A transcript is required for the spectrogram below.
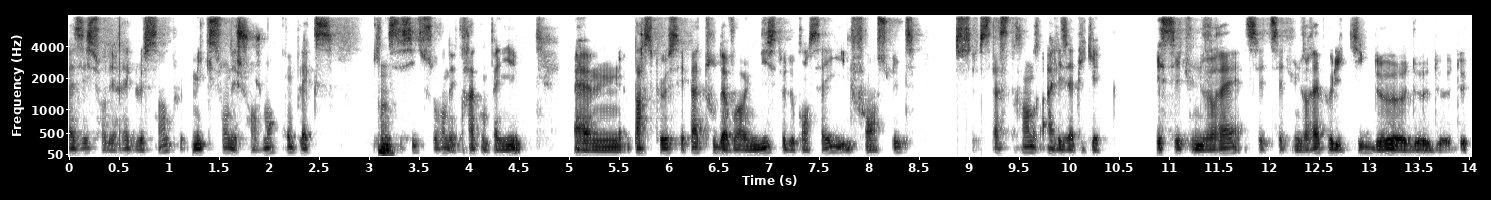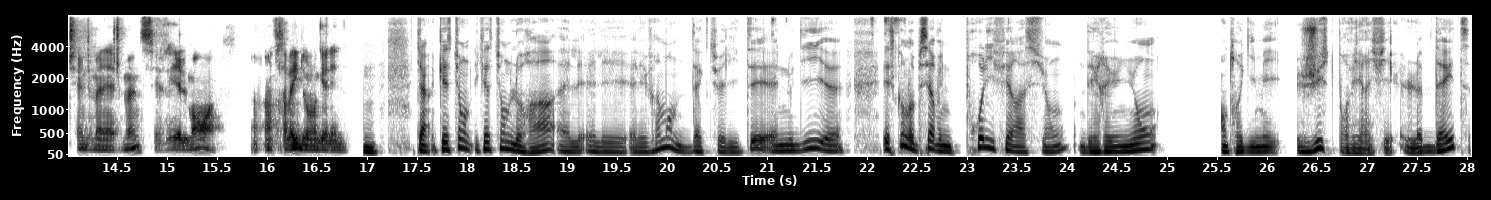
basés sur des règles simples, mais qui sont des changements complexes, qui mmh. nécessitent souvent d'être accompagnés, euh, parce que c'est pas tout d'avoir une liste de conseils, il faut ensuite s'astreindre à les appliquer. Et c'est une vraie, c'est une vraie politique de, de, de change management. C'est réellement un travail de longue haleine. Hmm. Tiens, question, question de Laura, elle, elle, est, elle est vraiment d'actualité. Elle nous dit euh, est-ce qu'on observe une prolifération des réunions entre guillemets, juste pour vérifier l'update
